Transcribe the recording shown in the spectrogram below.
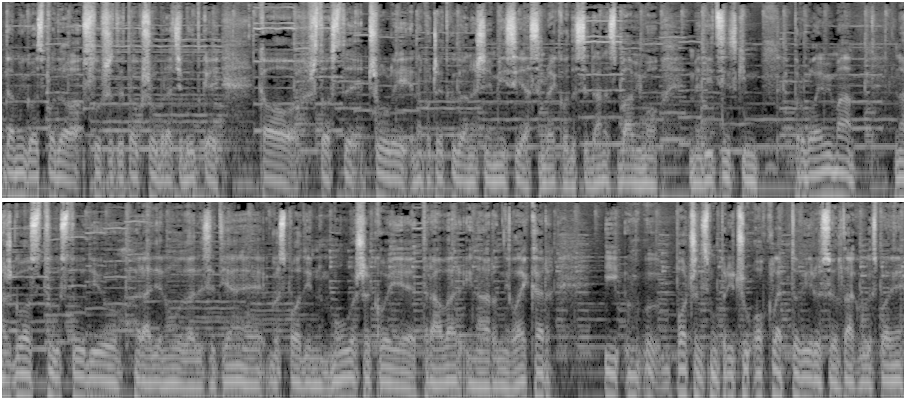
Dame i gospodo, slušate talk show Braće Butkaj. Kao što ste čuli na početku današnje emisije, ja sam rekao da se danas bavimo medicinskim problemima. Naš gost u studiju Radio 021 je gospodin Mugoša koji je travar i narodni lekar i počeli smo priču o kleptovirusu, je tako gospodine?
